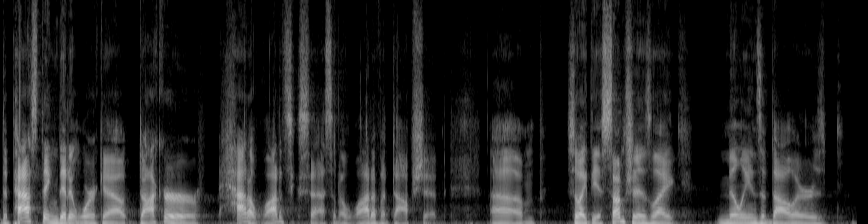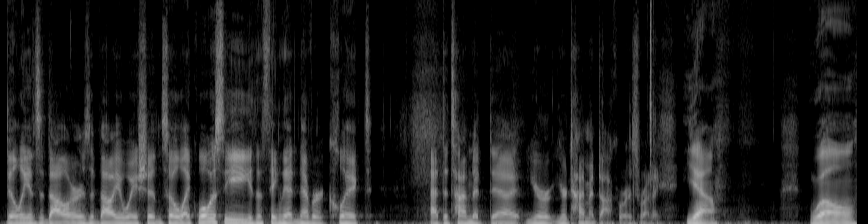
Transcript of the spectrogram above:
the PaaS thing didn't work out. Docker had a lot of success and a lot of adoption. Um, so like the assumption is like millions of dollars, billions of dollars evaluation. So like what was the the thing that never clicked at the time that uh, your your time at Docker was running? yeah. Well,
